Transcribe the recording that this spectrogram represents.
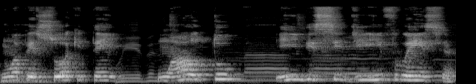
numa pessoa que tem um alto índice de influência,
